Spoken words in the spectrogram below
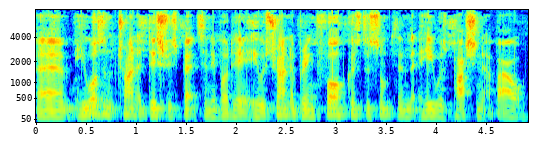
Um, he wasn't trying to disrespect anybody. He was trying to bring focus to something that he was passionate about.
